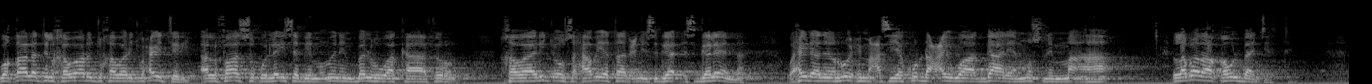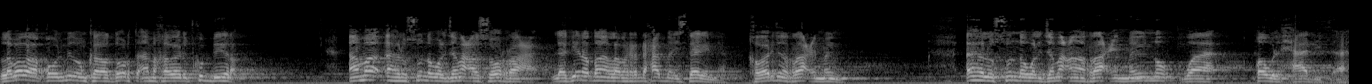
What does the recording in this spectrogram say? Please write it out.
wa qaalat alkhawaariju khawaarij waxay tidhi alfaasiqu laysa bimuminin bal huwa kaafirun khawaarij oo saxaabaiyo taabiciin isgaleenna waxay yidhahdeen ruuxii macsiya ku dhacay waa gaal ee muslim ma aha labadaa qowl baa jirta labadaa qowl mid un kala doorta ama khawaarij ku biira ama ahlu sunna waljamaca soo raaca. Laakiin addahan laba redhexaad baan istaagaynaa khawaarijna raaci mayno. Ahlu sunna waljamacana raaci mayno waa qowl xaadid ah.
